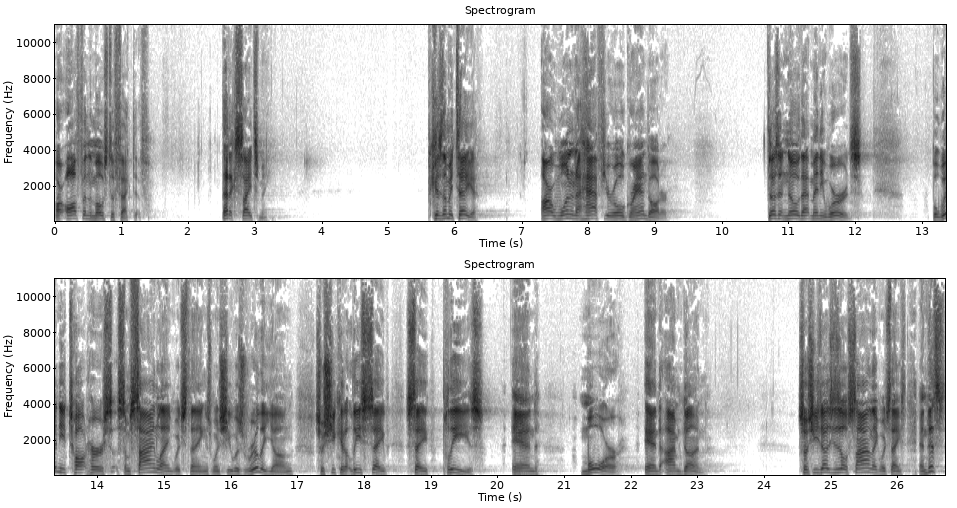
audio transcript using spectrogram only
are often the most effective. That excites me. Because let me tell you, our one and a half year old granddaughter doesn't know that many words. But Whitney taught her some sign language things when she was really young, so she could at least say, say please and more and I'm done. So she does these little sign language things. And this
